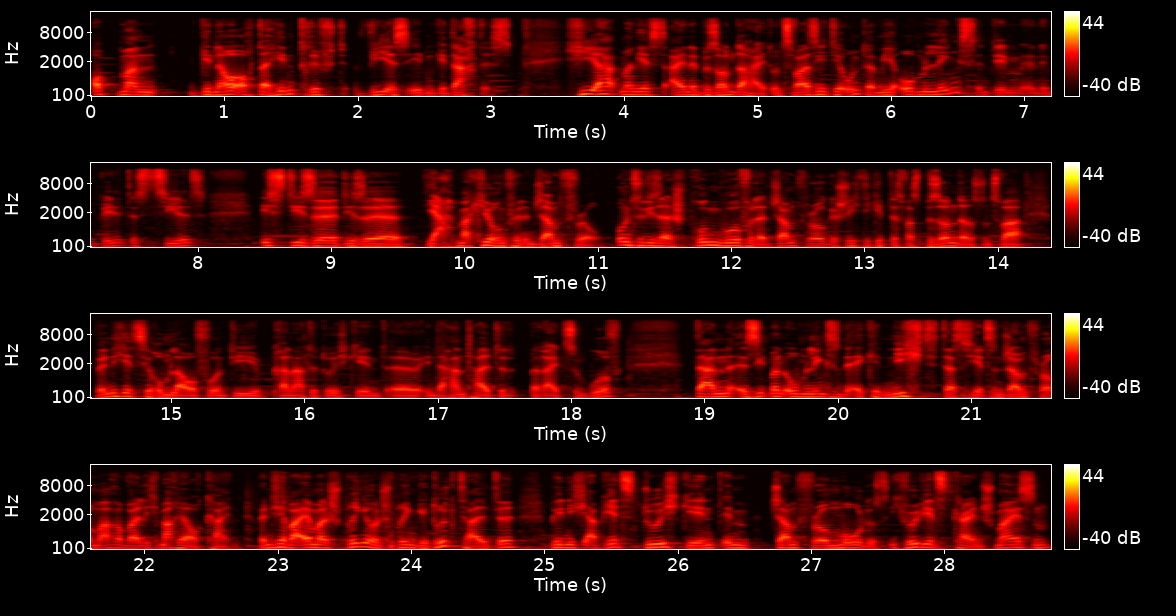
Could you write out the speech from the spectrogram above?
ob man genau auch dahin trifft, wie es eben gedacht ist. Hier hat man jetzt eine Besonderheit. Und zwar seht ihr unter mir oben links in dem, in dem Bild des Ziels ist diese, diese ja, Markierung für den Jump Throw. Und zu dieser Sprungwurf- oder Jump Throw-Geschichte gibt es was Besonderes. Und zwar, wenn ich jetzt hier rumlaufe und die Granate durchgehend äh, in der Hand halte, bereit zum Wurf, dann sieht man oben links in der Ecke nicht, dass ich jetzt einen Jump Throw mache, weil ich mache ja auch keinen. Wenn ich aber einmal springe und springen gedrückt halte, bin ich ab jetzt durchgehend im Jump Throw Modus. Ich würde jetzt keinen schmeißen,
